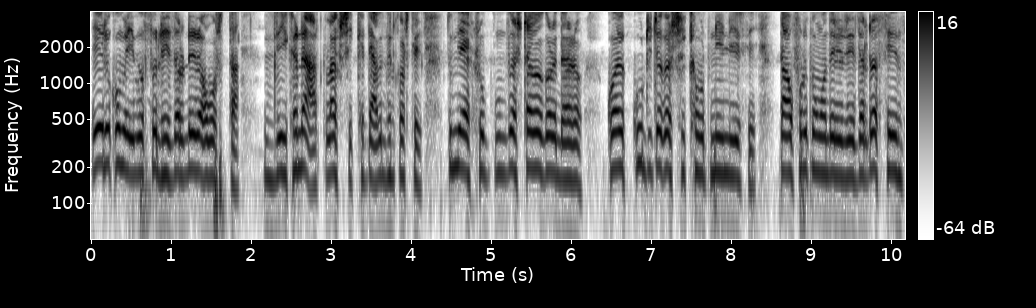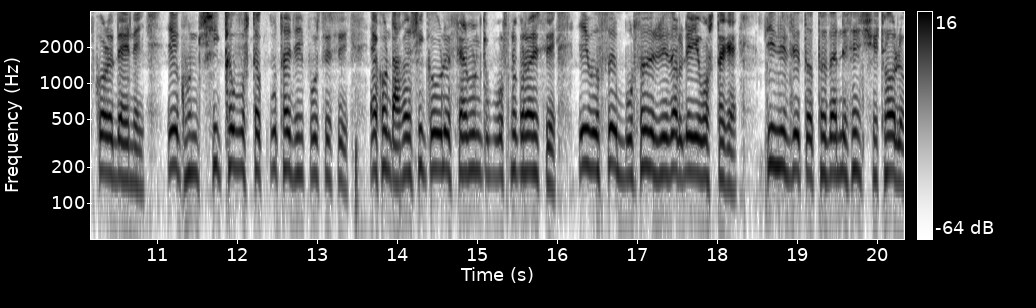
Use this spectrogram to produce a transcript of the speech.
এরকম এই বছর রেজাল্টের অবস্থা। যেখানে আট লাখ শিক্ষার্থী আবেদন করছে, তুমি একশো পঞ্চাশ টাকা করে দাঁড়ো কয়েক কোটি টাকার শিক্ষা বোর্ড নিয়ে নিয়েছে, তারপরে তোমাদের রেজাল্টটা চেঞ্জ করে দেয় নাই। এখন শিক্ষা ব্যবস্থা কোথায় যেয়ে পৌঁছেছে? এখন ঢাকা শিক্ষা বোর্ডের চেয়ারম্যানকে প্রশ্ন করা হয়েছে, এই বছর বোর্ডের রেজাল্ট এই অবস্থাকে। তিনি যে তথ্য জানিয়েছেন সেটা হলো,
